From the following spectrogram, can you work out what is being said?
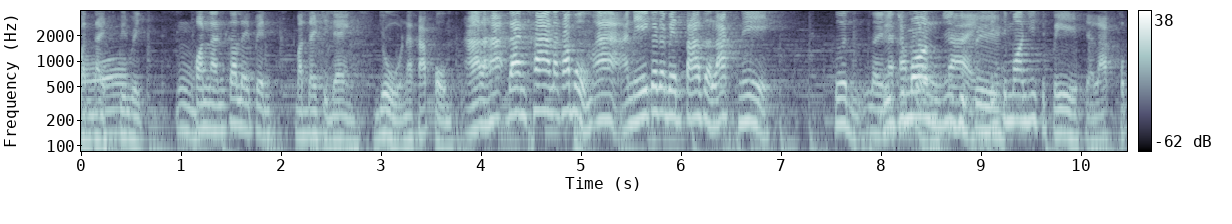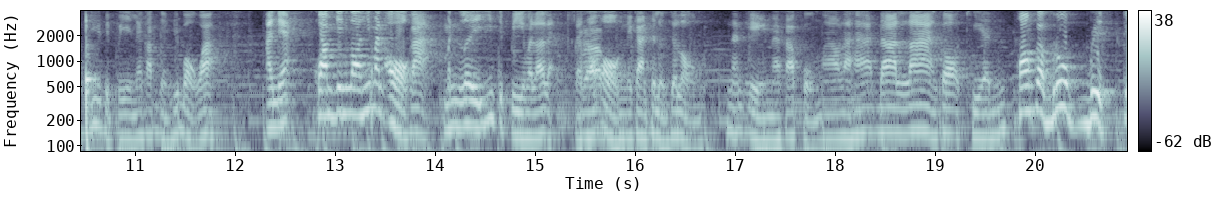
บันไดอ๋อสปิริตอืม เพราะนั้นก็เลยเป็นบันไดสีแดงอยู่นะครับผมเอาละฮะด้านข้างนะครับผมอ่าอันนี้ก็จะเป็นตาสัญลักษณ์นี่ ขึ้นเลยนะครับ Digimon ผมใช่20ปี ดิจิมอน20 ปีสัญลักษณ์ครบ 20 ปีนะครับอย่างที่บอกว่า อันเนี้ยความจริงตอนที่มันออกอะมันเลย 20 ปีมาแล้วแหละ แต่เขาออกในการเฉลิมฉลองนั่นเองนะครับผมเอาละฮะ ด้านล่างก็เขียน พร้อมกับรูปบริสเก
